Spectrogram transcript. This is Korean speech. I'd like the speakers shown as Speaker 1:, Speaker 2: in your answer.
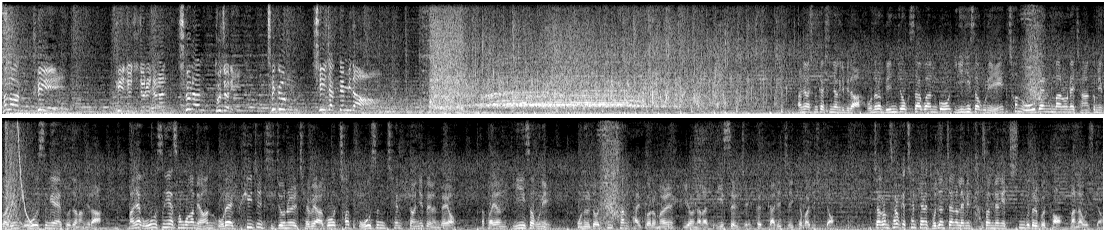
Speaker 1: 성악 퀴즈 퀴즈 지조를 향한 치열한 도전이 지금 시작됩니다
Speaker 2: 안녕하십니까 신영일입니다. 오늘은 민족사관고 이희석 군이 1,500만 원의 장학금이 걸린 5승에 도전합니다. 만약 5승에 성공하면 올해 퀴즈 지존을 제외하고 첫 5승 챔피언이 되는데요. 자, 과연 이희석 군이 오늘도 힘찬 발걸음을 이어나갈 수 있을지 끝까지 지켜봐 주십시오. 자 그럼 새롭게 챔피언의 도전장을 내민 다섯 명의 친구들부터 만나보시죠.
